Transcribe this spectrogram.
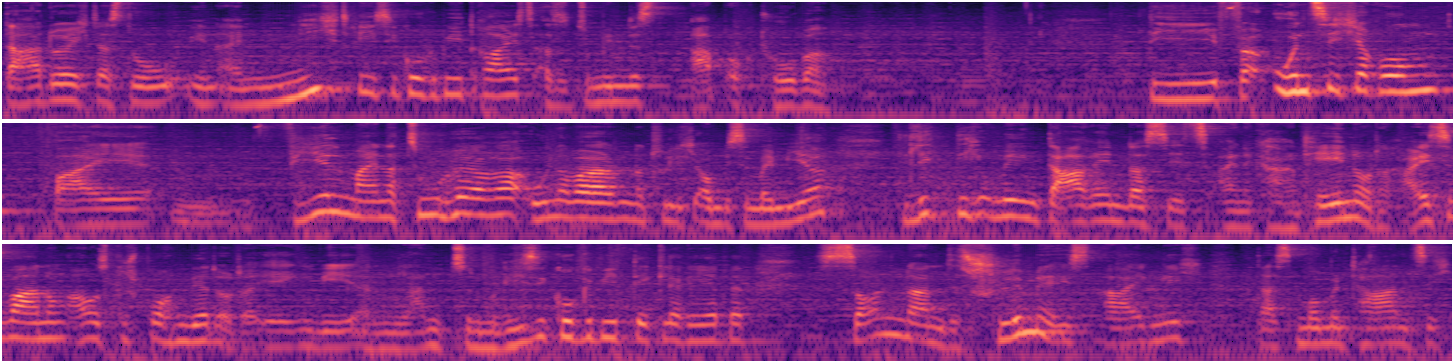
dadurch, dass du in ein Nicht-Risikogebiet reist, also zumindest ab Oktober. Die Verunsicherung bei vielen meiner Zuhörer und aber natürlich auch ein bisschen bei mir, die liegt nicht unbedingt darin, dass jetzt eine Quarantäne oder Reisewarnung ausgesprochen wird oder irgendwie ein Land zu einem Risikogebiet deklariert wird, sondern das Schlimme ist eigentlich, dass momentan sich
